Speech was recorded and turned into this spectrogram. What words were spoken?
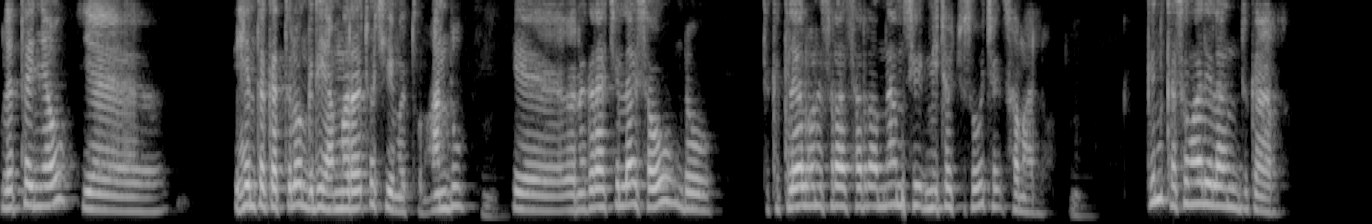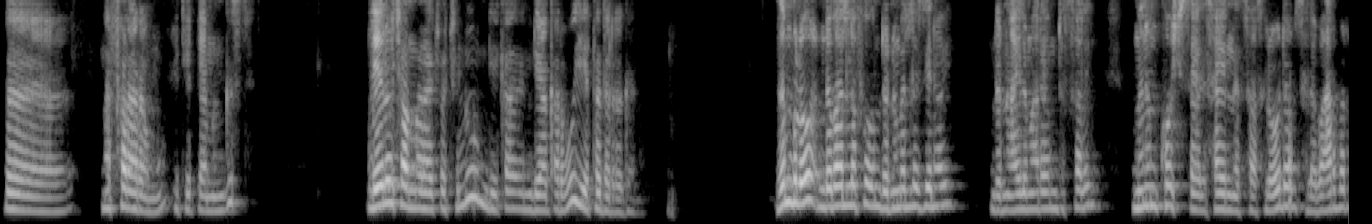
ሁለተኛው ይህን ተከትሎ እንግዲህ አማራጮች እየመጡ ነው። አንዱ በነገራችን ላይ ሰው እንደው ትክክል ያልሆነ ስራ ሰራ ምናምን የሚተቹ ሰዎች ሰማለሁ። ግን ከሶማሌላንድ ጋር በመፈራረሙ የኢትዮጵያ መንግስት ሌሎች አማራጮች ሁሉ እንዲያቀርቡ እየተደረገ ነው። ዝም ብሎ እንደባለፈው እንደመለስ ዜናዊ እንደነ ኃይለማርያም ደሳለኝ ምንም ኮሽ ሳይነሳ ስለ ወደብ ስለ ባህር በር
